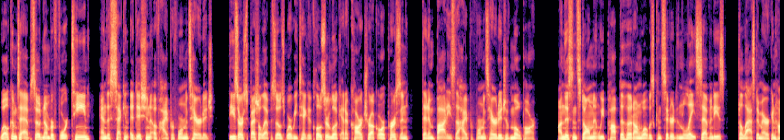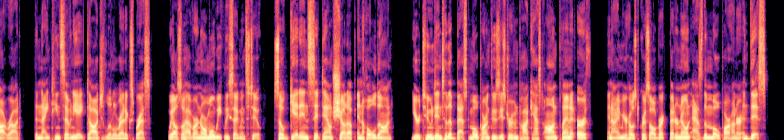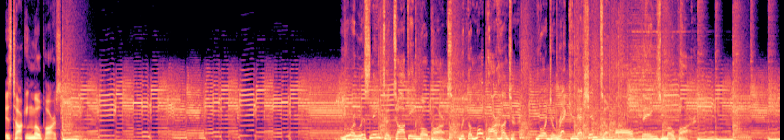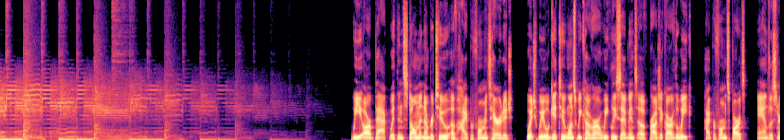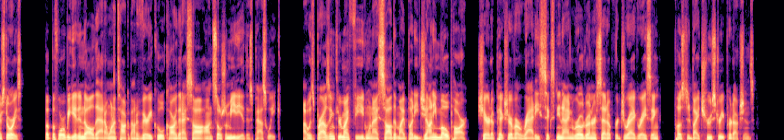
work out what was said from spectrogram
Welcome to episode number 14 and the second edition of High Performance Heritage. These are special episodes where we take a closer look at a car, truck, or person that embodies the high performance heritage of Mopar. On this installment, we pop the hood on what was considered in the late 70s the last American hot rod, the 1978 Dodge Little Red Express. We also have our normal weekly segments too. So get in, sit down, shut up, and hold on. You're tuned into the best Mopar enthusiast driven podcast on planet Earth and I am your host, Chris Albrecht, better known as the Mopar Hunter, and this is Talking Mopars. You're listening to Talking Mopars with the Mopar Hunter, your direct connection to all things Mopar. We are back with installment number two of High Performance Heritage, which we will get to once we cover our weekly segments of Project Car of the Week, High Performance Parts, and Listener Stories. But before we get into all that, I want to talk about a very cool car that I saw on social media this past week. I was browsing through my feed when I saw that my buddy Johnny Mopar shared a picture of a ratty 69 Roadrunner setup for drag racing posted by True Street Productions.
